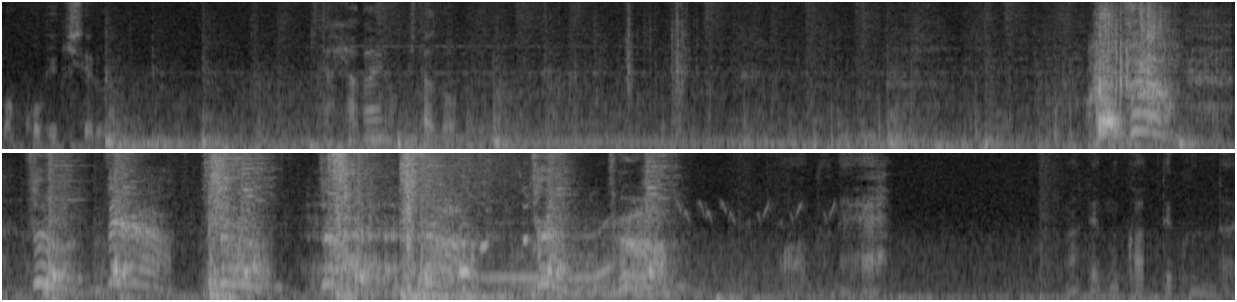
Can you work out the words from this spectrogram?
うわ攻撃してる。来たやばいの来たぞ。危ねなんで向かってくんだよ。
